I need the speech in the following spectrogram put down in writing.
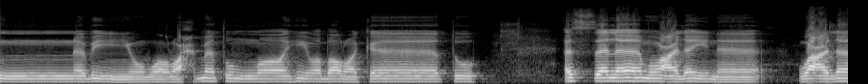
النبي ورحمة الله وبركاته السلام علينا وعلى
